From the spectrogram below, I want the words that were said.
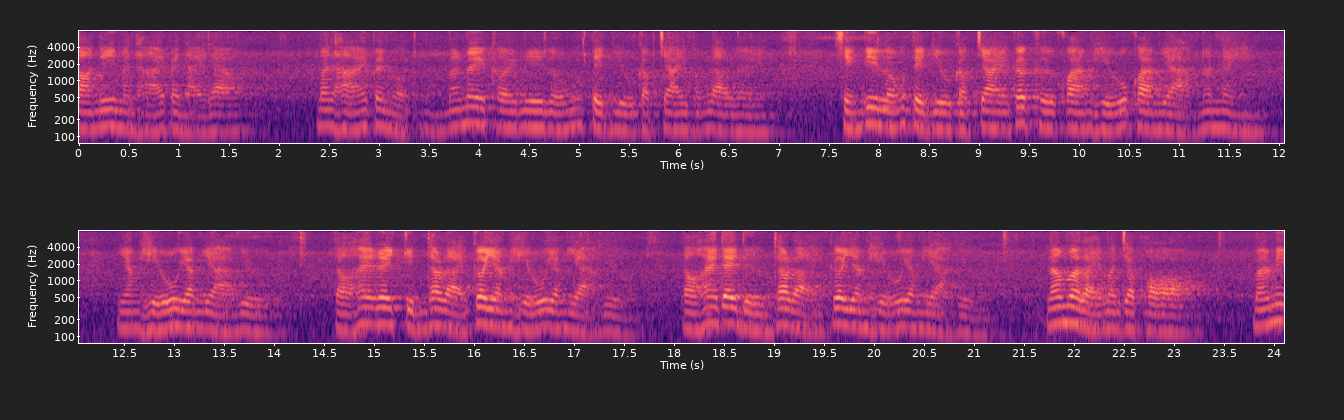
ตอนนี้มันหายไปไหนแล้ว มันหายไปหมด มันไม่เคยมีหลงติดอยู่กับใจของเราเลย สิ่งที่หลงติดอยู่กับใจก็คือความหิวความอยากนั่นเองยังหิวยังอยากอยู่ ต่อให้ได้กินเท่าไหร่ก็ยังหิวยังอยากอยู่ ต่อให้ได้ดื่มเท่าไหร่ก็ยังหิวยังอยากอยู่ แล้วเมื่อไหร่มันจะพอ มันไม่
